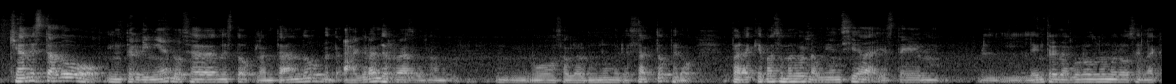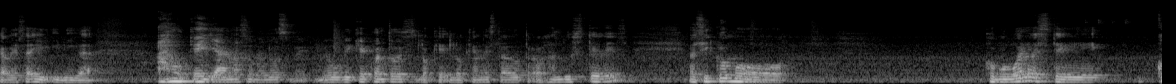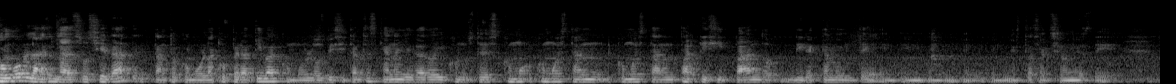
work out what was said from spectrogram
que han estado interviniendo, o sea, han estado plantando a grandes rasgos, ¿no? vamos a hablar de un número exacto, pero para que más o menos la audiencia este, le entren algunos números en la cabeza y, diga, ah, ok, ya más o menos me, ubiqué cuánto es lo que, lo que han estado trabajando ustedes, así como, como bueno, este, como la, la, sociedad, tanto como la cooperativa, como los visitantes que han llegado ahí con ustedes, cómo, cómo, están, cómo están participando directamente en, en, estas acciones de,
